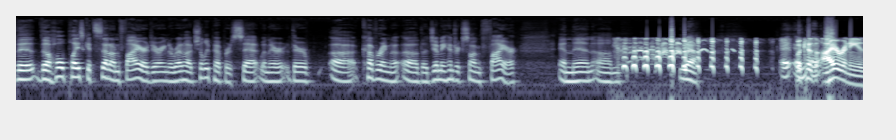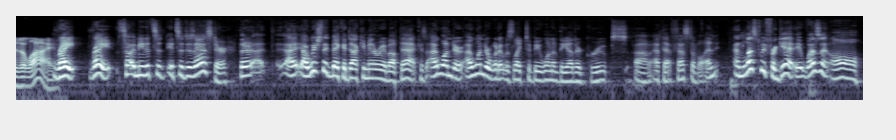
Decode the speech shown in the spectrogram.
the the whole place gets set on fire during the Red Hot Chili Peppers set when they're they're uh, covering the uh, the Jimi Hendrix song "Fire," and then um, yeah, And- Because and- irony is alive. Right, right. So I mean, it's a it's a disaster. There, I, I wish they'd make a documentary about that because I wonder I wonder what it was like to be one of the other groups uh, at that festival. And and lest we forget, it wasn't all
